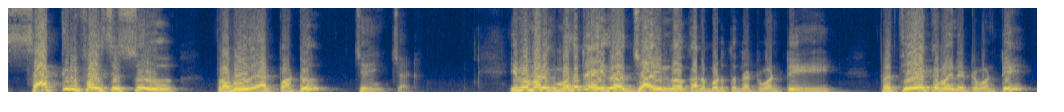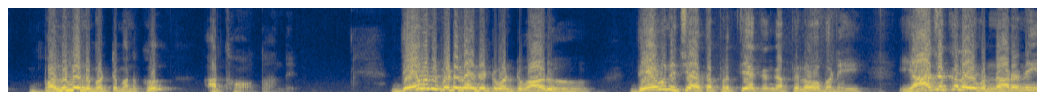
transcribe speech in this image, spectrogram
సాక్రిఫైసెస్ ప్రభు ఏర్పాటు చేయించాడు. ఇవి మనకి మొదటి ఐదు అధ్యాయుల్లో కనబడుతున్నటువంటి ప్రత్యేకమైనటువంటి బలులను బట్టి మనకు అర్థమవుతోంది. దేవుని బిడ్డలైనటువంటి వారు దేవుని చేత ప్రత్యేకంగా పిలువబడి యాజకులై ఉన్నారని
